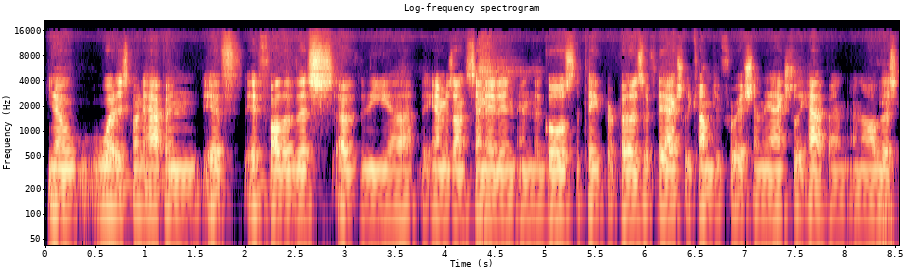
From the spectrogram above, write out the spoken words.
you know, what is going to happen if if all of this of the uh, the Amazon Synod and, and the goals that they propose, if they actually come to fruition, they actually happen, and all this,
